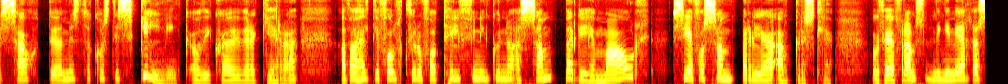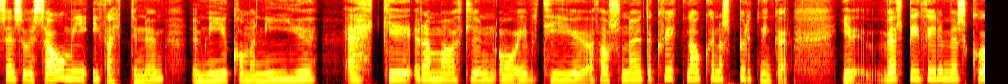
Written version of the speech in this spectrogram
sátt eða minnst það kosti skilning á því hvað við verðum að gera að þá held ég fólk þurfa að fá tilfinninguna að sambarlega mál sé að fá sambarlega afgröslu og þegar framstendingin er eins og við sáum í, í þættinum um 9,9 ekki rammaallun og yfir tíu að þá svona auðvitað kvikna ákveðna spurningar. Ég veldi fyrir mér sko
